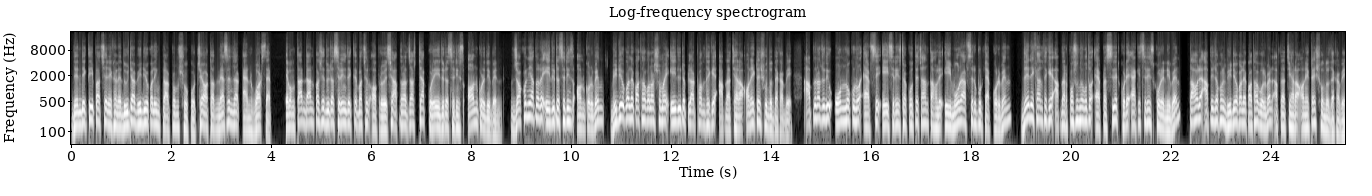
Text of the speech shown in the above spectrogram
দেন দেখতেই পাচ্ছেন এখানে দুইটা ভিডিও কলিং প্ল্যাটফর্ম শো করছে, অর্থাৎ মেসেঞ্জার অ্যান্ড হোয়াটসঅ্যাপ এবং তার ডান পাশে দুইটা সেটিংস দেখতে পাচ্ছেন অফ রয়েছে। আপনারা জাস্ট ট্যাপ করে এই দুটো সেটিংস অন করে দেবেন। যখনই আপনারা এই দুটো সেটিংস অন করবেন ভিডিও কলে কথা বলার সময় এই দুটো প্ল্যাটফর্ম থেকে আপনার চেহারা অনেকটাই সুন্দর দেখাবে। আপনারা যদি অন্য কোনো অ্যাপসে এই সেটিংসটা করতে চান, তাহলে এই মোর অ্যাপসের উপর ট্যাপ করবেন। দেন এখান থেকে আপনার পছন্দ মতো অ্যাপটা সিলেক্ট করে একই সেটিংস করে নেবেন। তাহলে আপনি যখন ভিডিও কলে কথা বলবেন, আপনার চেহারা অনেকটাই সুন্দর দেখাবে।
